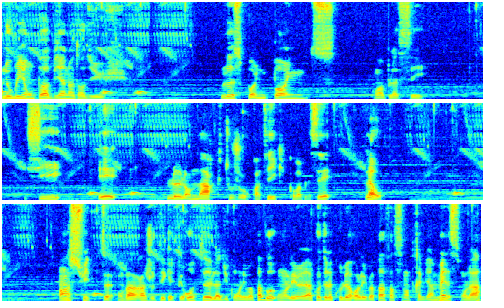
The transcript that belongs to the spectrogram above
N'oublions pas, bien entendu, le spawn point qu'on va placer ici et le landmark toujours pratique qu'on va placer là-haut. Ensuite, on va rajouter quelques routes. Là, du coup, on les voit pas. On les, à cause de la couleur, on les voit pas forcément très bien, mais elles sont là.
